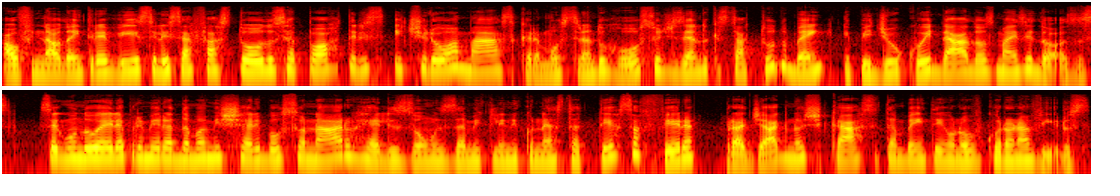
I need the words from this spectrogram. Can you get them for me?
Ao final da entrevista, ele se afastou dos repórteres e tirou a máscara, mostrando o rosto, dizendo que está tudo bem e pediu cuidado aos mais idosos. Segundo ele, a primeira-dama Michele Bolsonaro realizou um exame clínico nesta terça-feira para diagnosticar se também tem o novo coronavírus.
